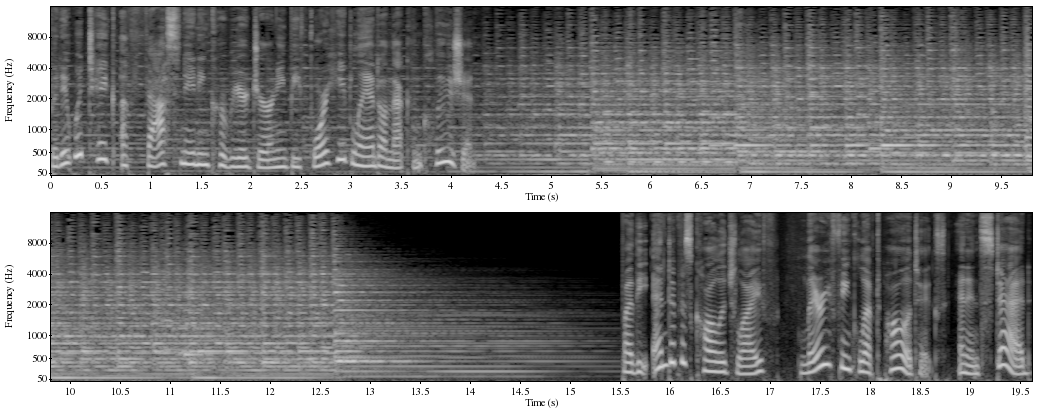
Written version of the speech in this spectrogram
but it would take a fascinating career journey before he'd land on that conclusion. By the end of his college life, Larry Fink left politics and instead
